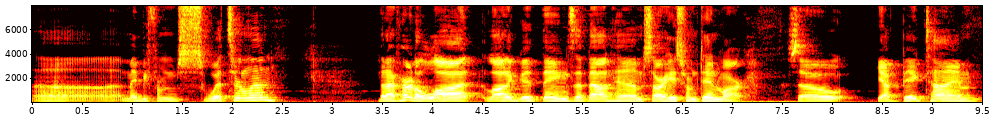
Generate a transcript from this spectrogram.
Uh, maybe from Switzerland. But I've heard a lot, a lot of good things about him. Sorry, he's from Denmark. So yeah, big time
